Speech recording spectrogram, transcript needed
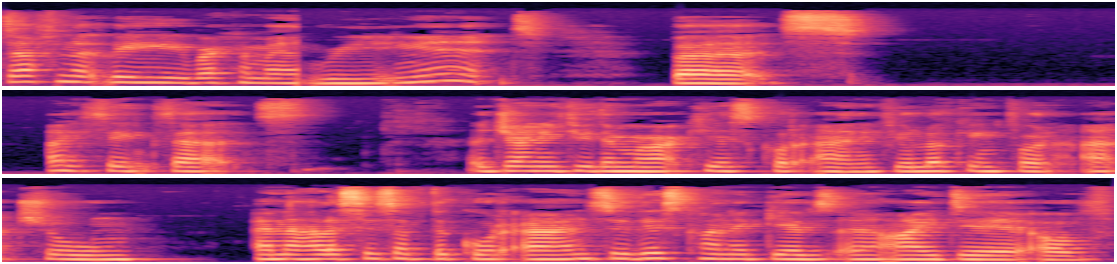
definitely recommend reading it, but I think that a journey through the miraculous Quran if you're looking for an actual analysis of the Quran. So this kind of gives an idea of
